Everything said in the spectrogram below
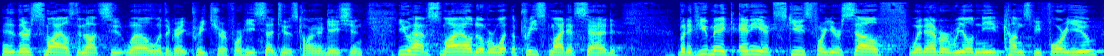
Their smiles did not suit well with the great preacher, for he said to his congregation, You have smiled over what the priest might have said, but if you make any excuse for yourself whenever real need comes before you,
